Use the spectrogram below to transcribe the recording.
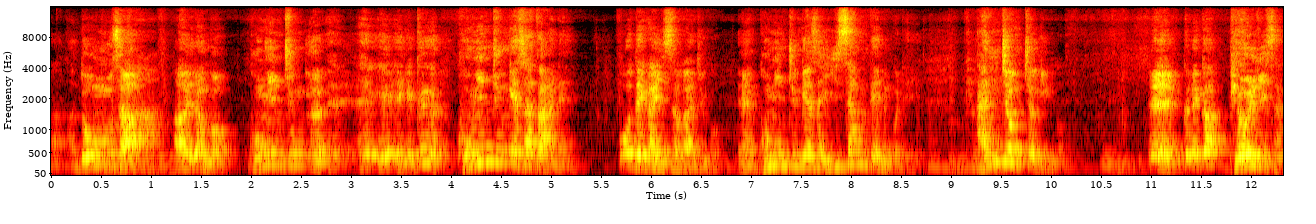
아, 노무사, 아 이런 거. 공인중 어, 그러니까 공인중개사도 안 해. 뽀대가 있어가지고 예, 공인중개사 이상 되는 거래. 안정적인 거. 예, 그러니까 별이사,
